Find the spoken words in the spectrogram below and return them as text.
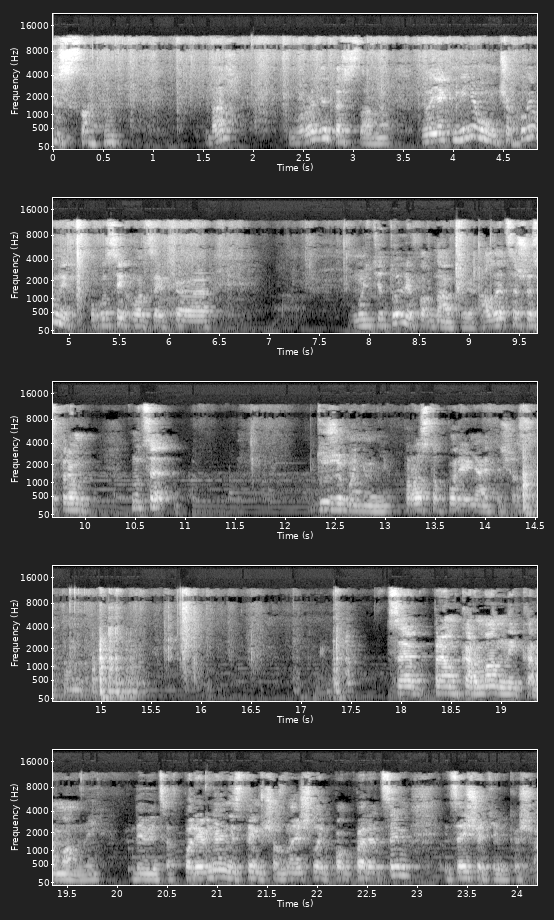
Те ж саме. Даш? Вроді те ж саме. Ну, як мінімум, чохли в них усіх оцих е, мультитулів однакові, але це щось прям. Ну це дуже манюні. Просто порівняйте зараз. Це прям карманний карманний. Дивіться, в порівнянні з тим, що знайшли перед цим, і це ще тільки що.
